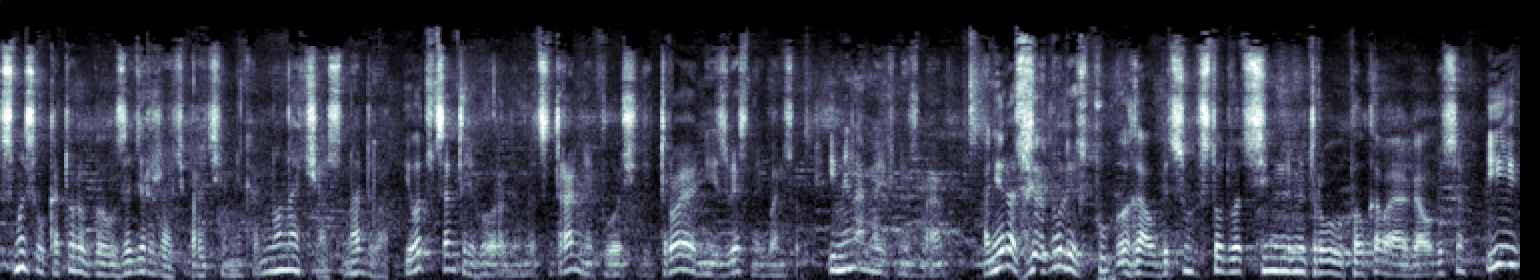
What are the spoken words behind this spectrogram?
смысл которых был задержать противника, ну, на час, на два. И вот в центре города, на центральной площади, трое неизвестных бойцов. Имена мы их не знаем. Они развернули гаубицу, 120-миллиметровую полковая гаубица, и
